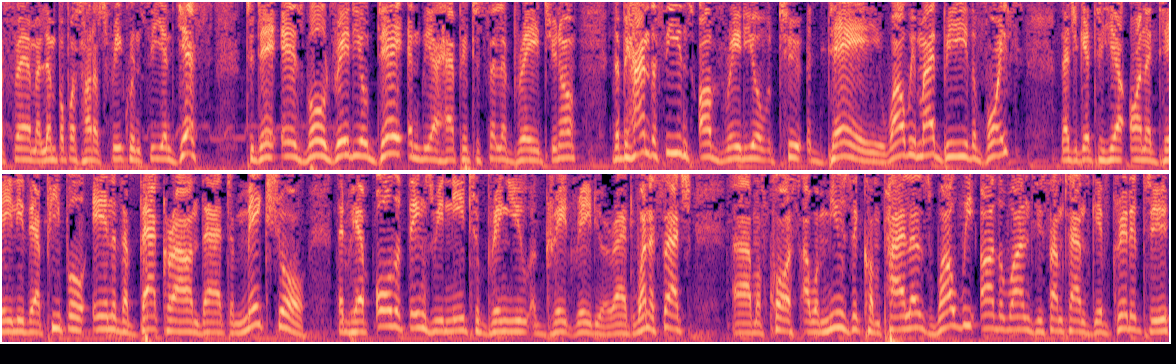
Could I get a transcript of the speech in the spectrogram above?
FM, Limpopo's hottest frequency. And yes, today is World Radio Day, and we are happy to celebrate, you know, the behind the scenes of radio today. While we might be the voice that you get to hear on a daily, there are people in the background that make sure that we have all the things we need to bring you a great radio, right? One of such, um, of course, our music compilers. While we are the ones you sometimes give credit to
